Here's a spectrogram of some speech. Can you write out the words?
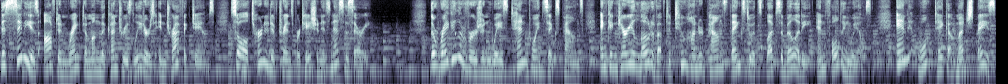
The city is often ranked among the country's leaders in traffic jams, so alternative transportation is necessary. The regular version weighs 10.6 pounds and can carry a load of up to 200 pounds thanks to its flexibility and folding wheels. And it won't take up much space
